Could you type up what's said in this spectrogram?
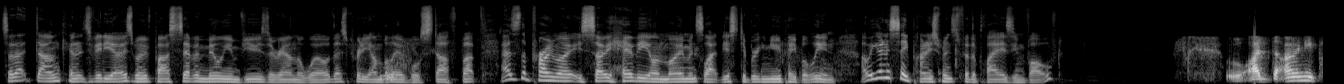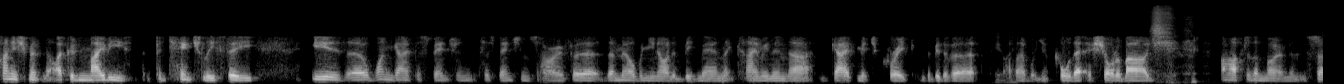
So that dunk and its videos moved past 7 million views around the world. That's pretty unbelievable stuff. But as the promo is so heavy on moments like this to bring new people in, are we going to see punishments for the players involved? Well, I, the only punishment that I could maybe potentially see is a one game suspension suspension sorry for the Melbourne United big man that came in and uh, gave Mitch Creek a bit of a I don't know what you'd call that a shoulder barge after the moment. So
